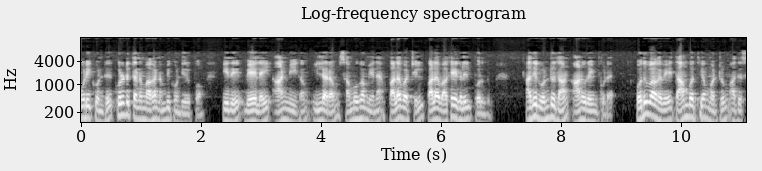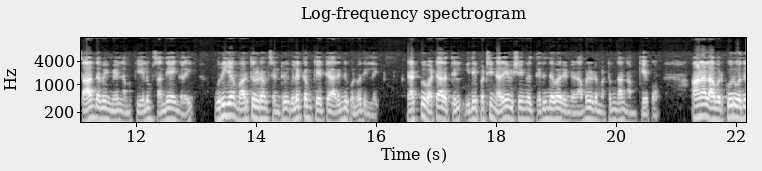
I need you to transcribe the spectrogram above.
மூடிக்கொண்டு குருட்டுத்தனமாக நம்பிக்கொண்டிருப்போம். இது வேலை ஆன்மீகம் இல்லறம் சமூகம் என பலவற்றில் பல வகைகளில் பொருந்தும். அதில் ஒன்றுதான் ஆணுரையும் கூட. பொதுவாகவே தாம்பத்தியம் மற்றும் அது சார்ந்தவை மேல் நமக்கு எழும் சந்தேகங்களை உரிய மருத்துவரிடம் சென்று விளக்கம் கேட்டு அறிந்து கொள்வதில்லை. நட்பு வட்டாரத்தில் இதை பற்றி நிறைய விஷயங்கள் தெரிந்தவர் என்ற நபரிடம் மட்டும்தான் நாம் கேட்போம். ஆனால் அவர் கூறுவது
